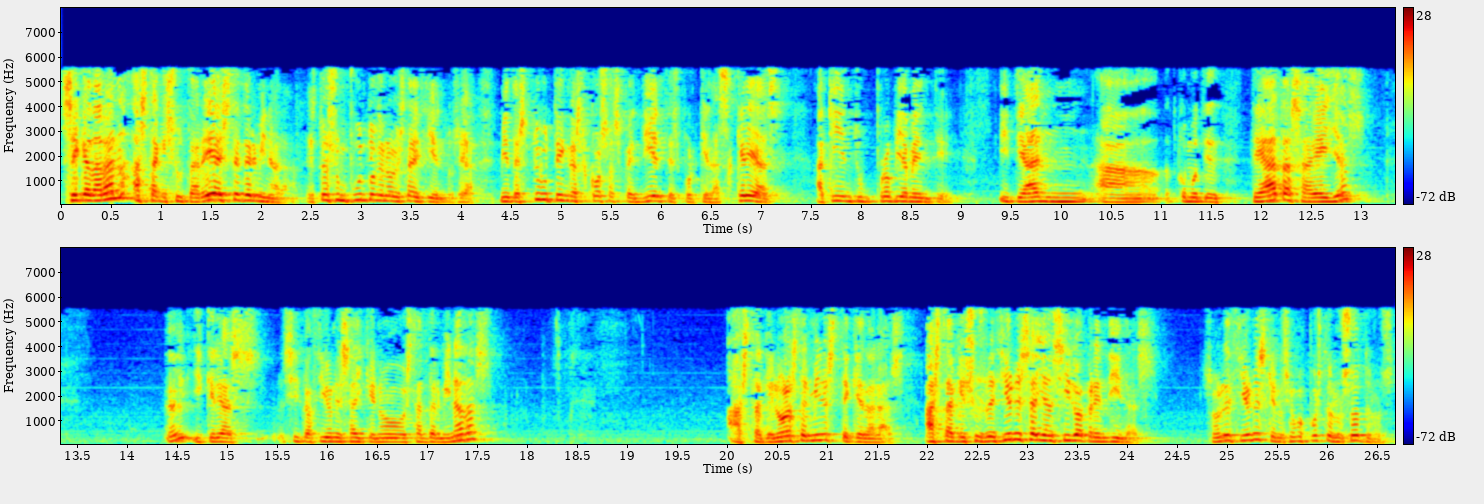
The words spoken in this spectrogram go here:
Se quedarán hasta que su tarea esté terminada. Esto es un punto que nos está diciendo. O sea, mientras tú tengas cosas pendientes porque las creas aquí en tu propia mente y te, han, como te, atas a ellas ¿eh? y creas situaciones ahí que no están terminadas, hasta que no las termines te quedarás. Hasta que sus lecciones hayan sido aprendidas. Son lecciones que nos hemos puesto nosotros.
